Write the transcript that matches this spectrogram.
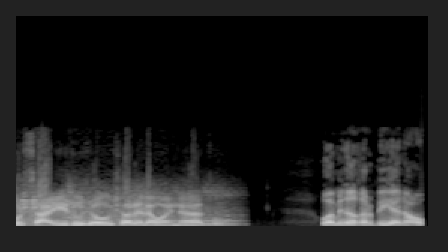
بورسعيد وشرق العوينات و... ومن الغربية نعود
